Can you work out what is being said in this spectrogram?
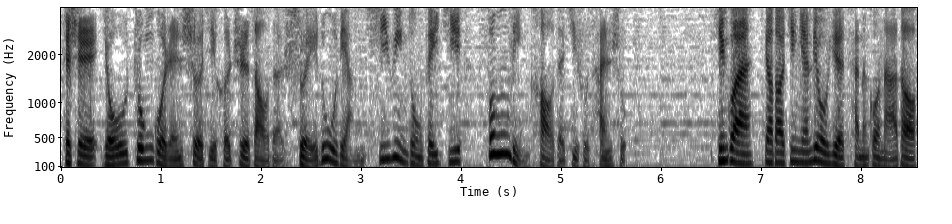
这是由中国人设计和制造的水陆两栖运动飞机“风领号”的技术参数。尽管要到今年六月才能够拿到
